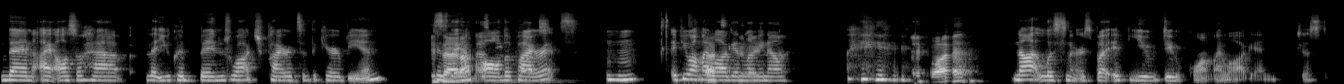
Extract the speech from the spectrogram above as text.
then I also have that you could binge watch Pirates of the Caribbean is because that they have all Disney the pirates. hmm If you want my That's login, let me know. If what? Not listeners, but if you do want my login, just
